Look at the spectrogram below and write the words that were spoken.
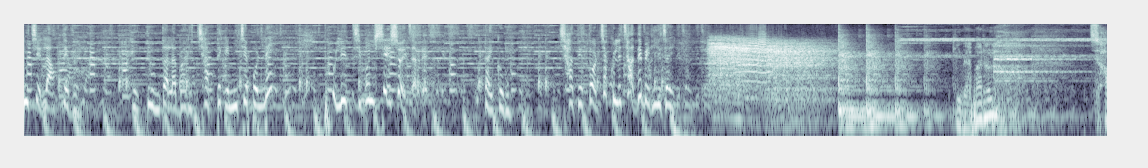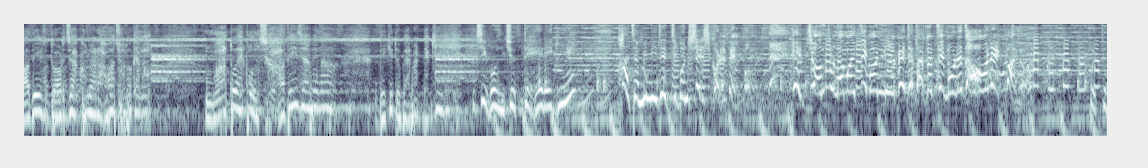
নিচে লাফ দেবে। এই তিনতলা বাড়ির ছাদ থেকে নিচে পড়লে ফুলির জীবন শেষ হয়ে যাবে। তাই করি ছাদের দরজা খুলে ছাদে বেরিয়ে যাই। কি ব্যাপার হলো? ছাদের দরজা খোলার আওয়াজ হলো কেন? মা তো এখন ছাদে যাবে না। দেখি তো ব্যাপারটা কি? জীবন যুদ্ধে হেরে গিয়ে আজ আমি নিজের জীবন শেষ করে ফেলব। এই যন্ত্রণাময় জীবন নিয়ে বেঁচে থাকার চেয়ে মরে যাওয়া অনেক ভালো। হয়তো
